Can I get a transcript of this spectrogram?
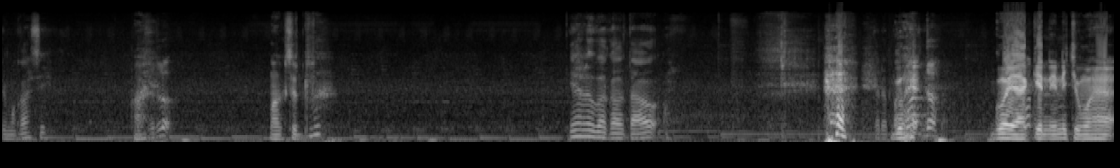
Terima kasih. Hah? Maksud lu? Maksud lu? Ya lo bakal tahu. Gue gue yakin ini cuma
